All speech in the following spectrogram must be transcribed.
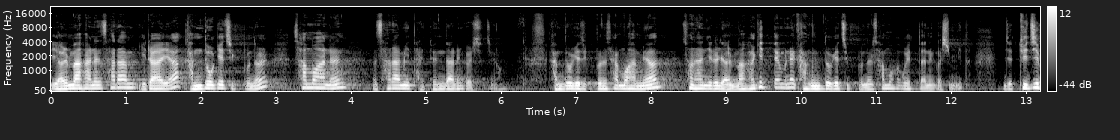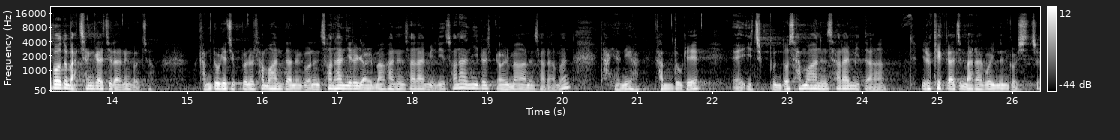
열망하는 사람이라야 감독의 직분을 사모하는 사람이 된다는 것이죠. 감독의 직분을 사모하면 선한 일을 열망하기 때문에 감독의 직분을 사모하고 있다는 것입니다. 이제 뒤집어도 마찬가지라는 거죠. 감독의 직분을 사모한다는 것은 선한 일을 열망하는 사람이니 선한 일을 열망하는 사람은 당연히 감독의 이 직분도 사모하는 사람이다. 이렇게까지 말하고 있는 것이죠.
